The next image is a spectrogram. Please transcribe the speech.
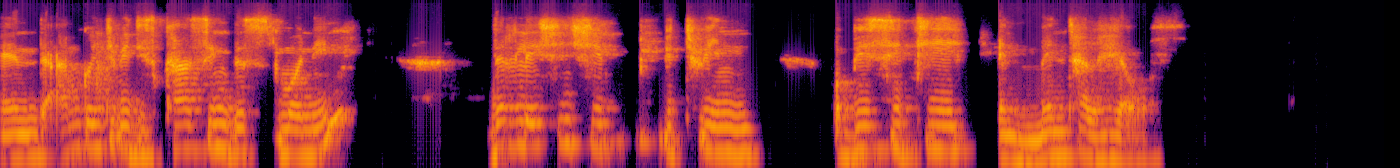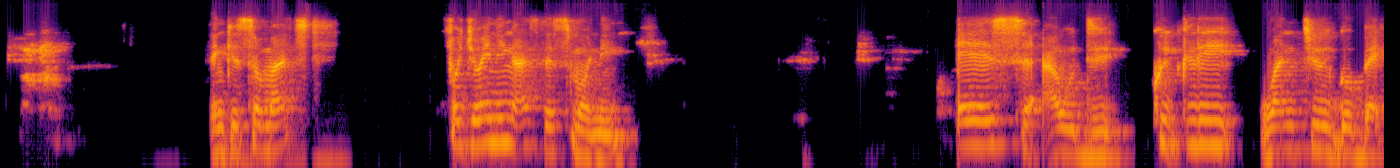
And I'm going to be discussing this morning the relationship between obesity and mental health. Thank you so much for joining us this morning. As I would quickly want to go back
